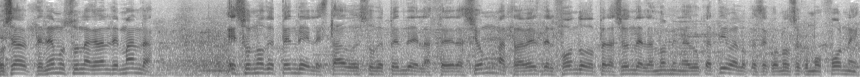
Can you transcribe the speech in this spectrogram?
O sea, tenemos una gran demanda. Eso no depende del Estado, eso depende de la Federación a través del Fondo de Operación de la Nómina Educativa, lo que se conoce como FONE,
